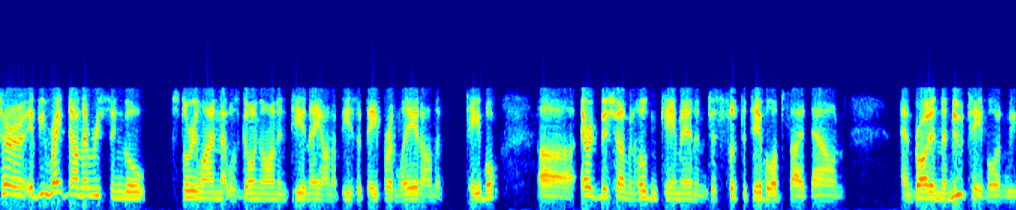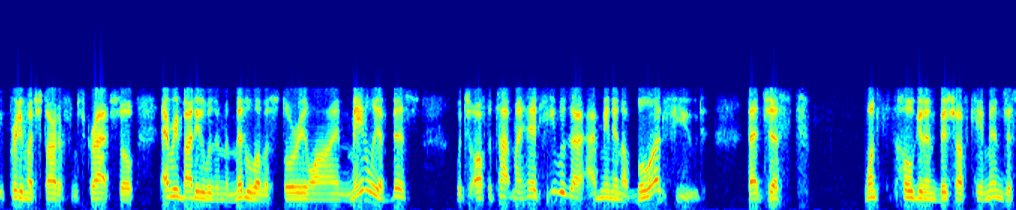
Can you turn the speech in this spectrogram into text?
turn if you write down every single storyline that was going on in TNA on a piece of paper and lay it on the table, uh, Eric Bischoff and Hogan came in and just flipped the table upside down and brought in the new table and we pretty much started from scratch. So everybody who was in the middle of a storyline, mainly Abyss, which off the top of my head, he was, a, I mean, in a blood feud that just once Hogan and Bischoff came in, just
